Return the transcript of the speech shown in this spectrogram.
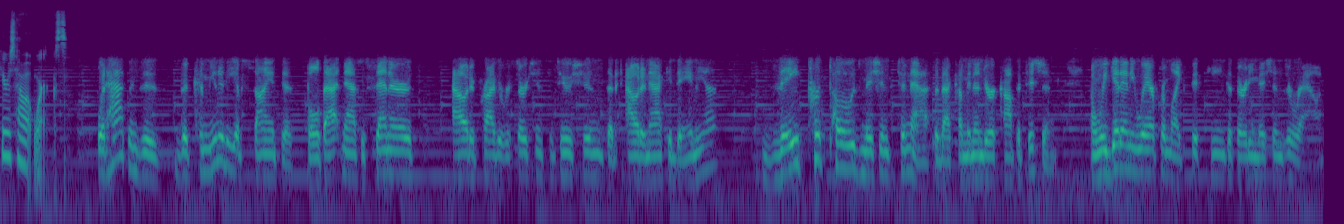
Here's how it works. What happens is the community of scientists, both at NASA centers out at private research institutions and out in academia, they propose missions to NASA that come in under a competition. And we get anywhere from like 15 to 30 missions around.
